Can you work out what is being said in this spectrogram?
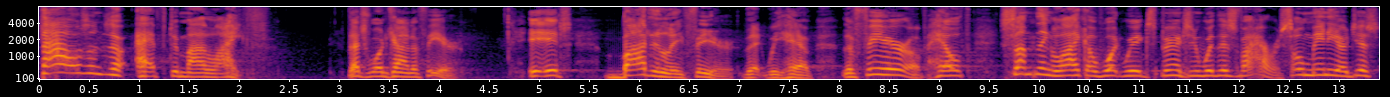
Thousands are after my life. That's one kind of fear. It's bodily fear that we have, the fear of health, something like of what we're experiencing with this virus. So many are just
